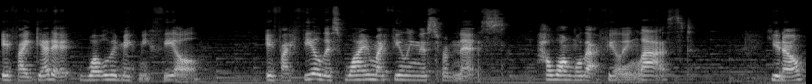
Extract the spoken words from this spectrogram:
If I get it, what will it make me feel? If I feel this, why am I feeling this from this? How long will that feeling last? You know,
